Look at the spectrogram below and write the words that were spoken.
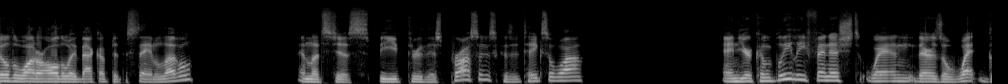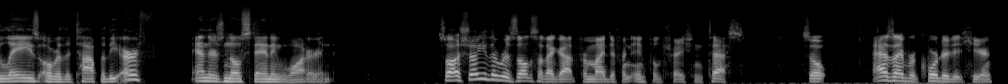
Fill the water all the way back up to the same level. And let's just speed through this process because it takes a while. And you're completely finished when there's a wet glaze over the top of the earth and there's no standing water in it. So I'll show you the results that I got from my different infiltration tests. So as I've recorded it here,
